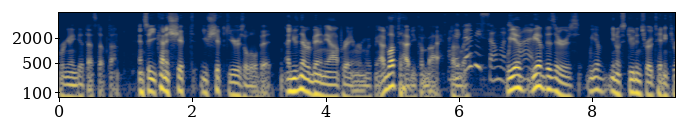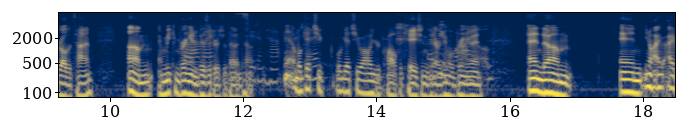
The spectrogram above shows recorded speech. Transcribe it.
we're going to get that stuff done. And so you kind of shift, you shift gears a little bit. Uh, You've never been in the operating room with me. I'd love to have you come by. I by think that'd be so much we have fun. we have visitors. We have you know students rotating through all the time, um, and we can bring Put in my- visitors my without a doubt. student hat for Yeah, we'll get day. you we'll get you all your qualifications and everything. We'll bring you in, and um, and you know I, I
